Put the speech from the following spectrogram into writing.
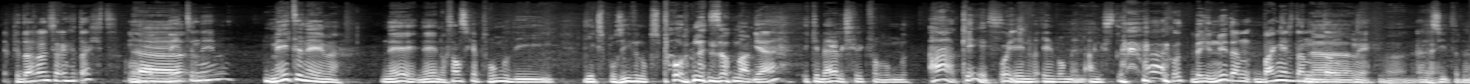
Heb je daar al eens aan gedacht? Om een Uh, hond mee te nemen? Mee te nemen? Nee, nee. Nogthans, je hebt honden die, die explosieven opsporen en zo. Maar Ja? ik heb eigenlijk schrik van honden. Ah, oké. Oei. een, een van mijn angsten. Ah, goed. Ben je nu dan banger dan... Nee, dan... nee. nee, Ah, hij nee. Ziet er, eh,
